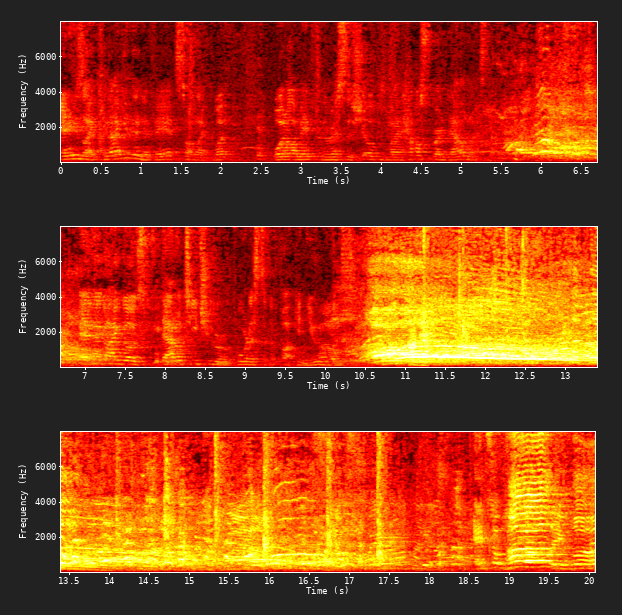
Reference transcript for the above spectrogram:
And he's like, "Can I get an advance on like what what I'll make for the rest of the show because my house burned down last night." And the guy goes, "That'll teach you to report us to the fucking unions." And so Hollywood.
